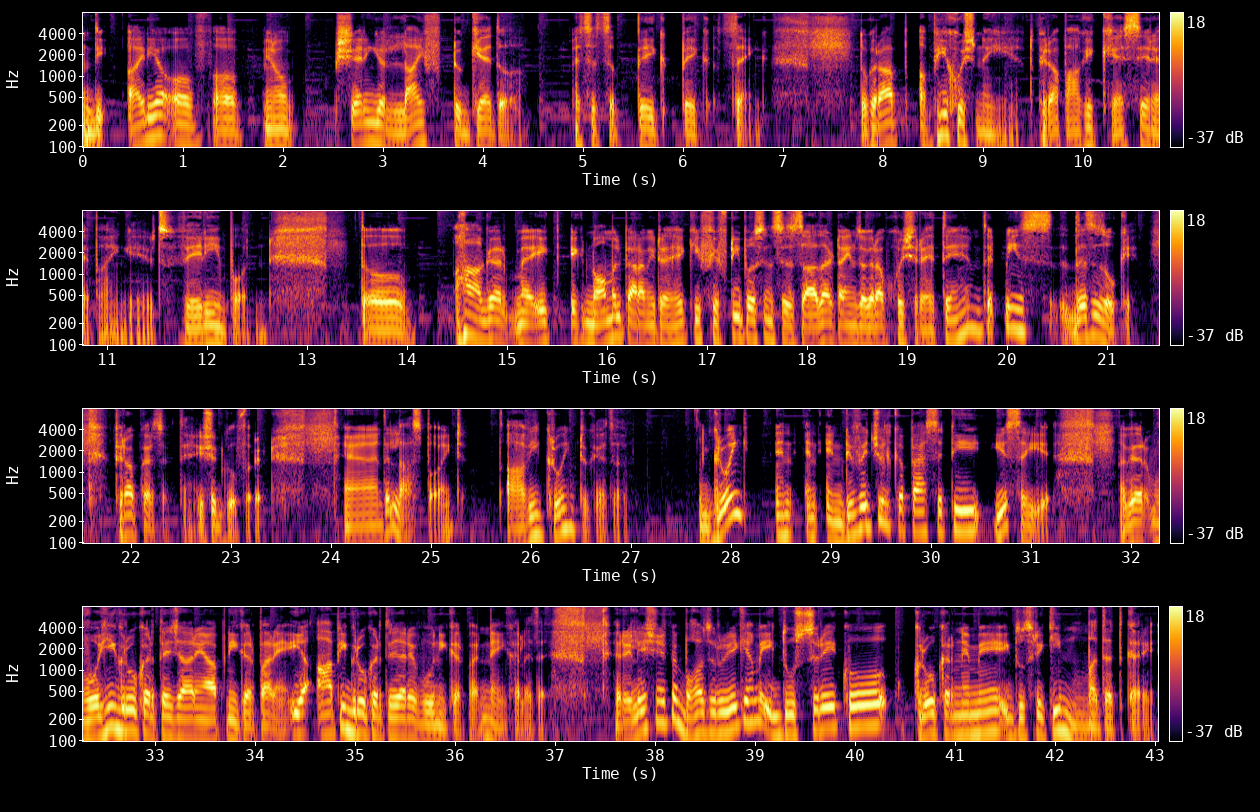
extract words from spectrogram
The idea of you know sharing your life together it's it's a big big thing तो अगर आप अभी खुश नहीं हैं तो फिर आप आगे कैसे रह पाएँगे? इट्स वेरी इंपॉर्टेंट तो हाँ अगर मैं एक एक नॉर्मल पैरामीटर है कि 50 परसेंट से ज़्यादा टाइम्स अगर आप खुश रहते हैं that means this is okay फिर आप कर सकते हैं. You should go for it and the last point are we growing together growing in in individual capacity ये सही है। अगर वो ही ग्रो करते जा रहे हैं, आप नहीं कर पा रहे हैं, या आप ही ग्रो करते जा रहे हैं, वो नहीं कर पा रहे नहीं, गलत है। रिलेशनशिप में बहुत ज़रूरी है कि हम एक दूसरे को ग्रो करने में एक दूसरे की मदद करें।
